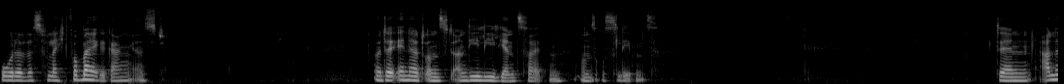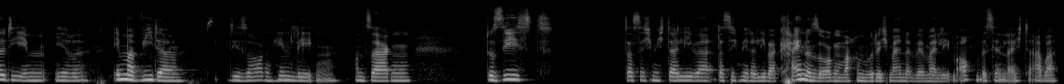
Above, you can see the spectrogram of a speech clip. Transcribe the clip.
oder das vielleicht vorbeigegangen ist. Und erinnert uns an die Lilienzeiten unseres Lebens. Denn alle, die ihm ihre immer wieder die Sorgen hinlegen und sagen, du siehst, dass ich mich da lieber, dass ich mir da lieber keine Sorgen machen würde. Ich meine, da wäre mein Leben auch ein bisschen leichter, aber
